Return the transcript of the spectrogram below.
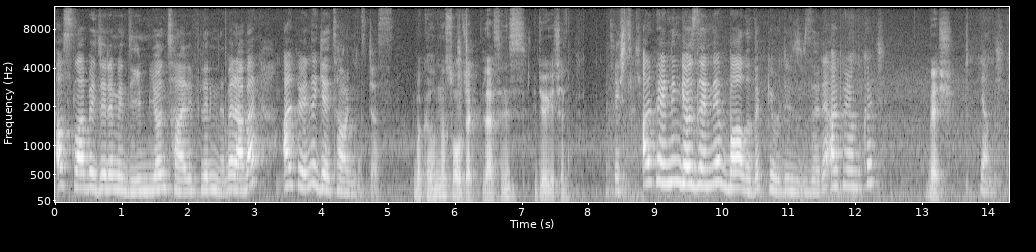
asla beceremediğim yön tariflerimle beraber Alperen'e GTA oynatacağız. Bakalım nasıl olacak dilerseniz videoya geçelim. Geçtik. Alperen'in gözlerini bağladık gördüğünüz üzere. Alperen bu kaç? 5, Yanlış.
